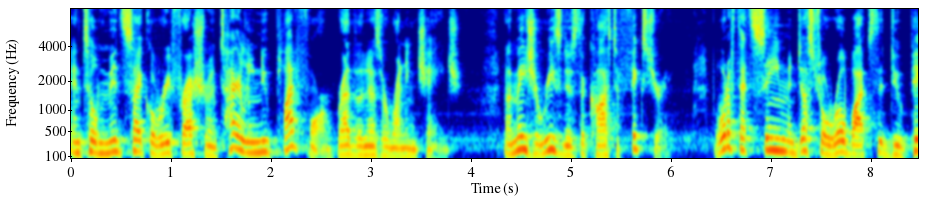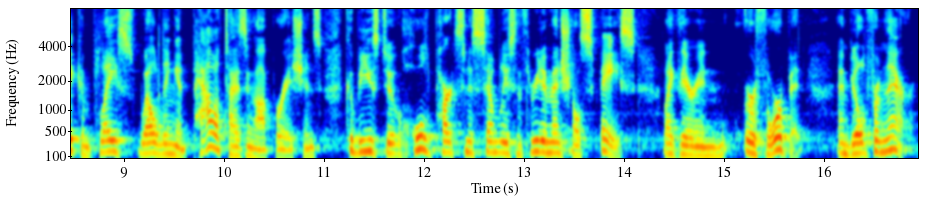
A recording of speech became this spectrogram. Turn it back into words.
until mid-cycle refresh or entirely new platform rather than as a running change. Now, a major reason is the cost of fixturing. But what if that same industrial robots that do pick and place, welding, and palletizing operations could be used to hold parts and assemblies in three dimensional space, like they're in Earth orbit, and build from there?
